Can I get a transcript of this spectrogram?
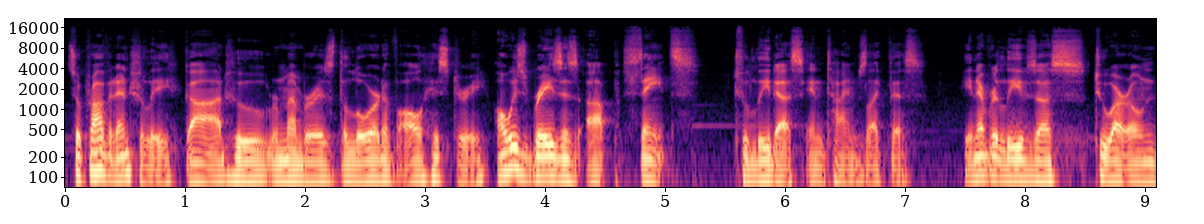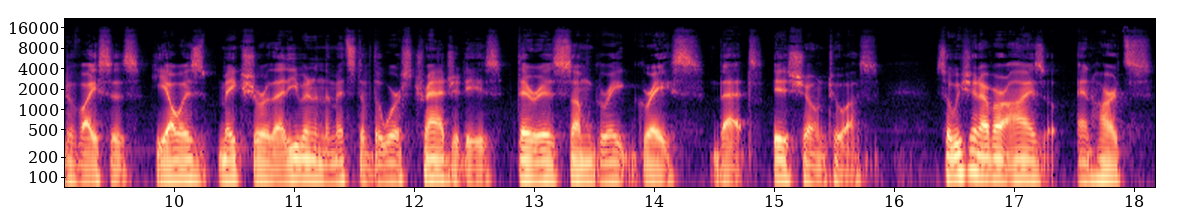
So, providentially, God, who remember is the Lord of all history, always raises up saints to lead us in times like this. He never leaves us to our own devices. He always makes sure that even in the midst of the worst tragedies, there is some great grace that is shown to us. So we should have our eyes and hearts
